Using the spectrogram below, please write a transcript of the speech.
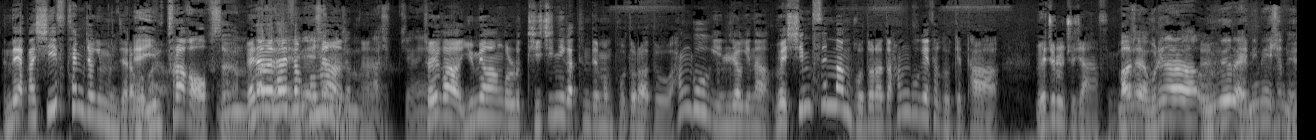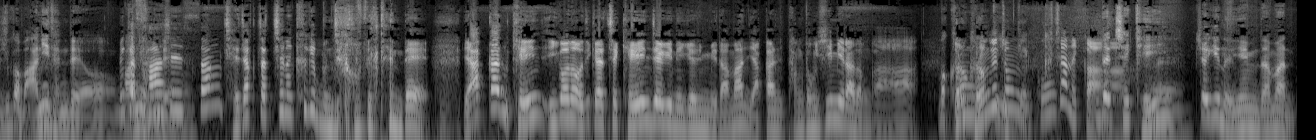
근데 약간 시스템적인 문제라고 네, 봐요. 인프라가 없어요. 음, 왜냐면 맞아요. 사실상 보면, 좀 네. 저희가 유명한 걸로 디즈니 같은 데만 보더라도 한국 인력이나 왜 심슨만 보더라도 한국에서 그렇게 다 외주를 주지 않았습니다. 맞아요. 우리나라 네. 의외로 애니메이션 외주가 많이 된대요. 그러니까 많이 온대요. 사실상 제작 자체는 크게 문제가 없을 텐데 약간 개인 이거는 어디까 제 개인적인 의견입니다만 약간 방송 심이라던가 뭐 그런 그런 게 좀. 크지 않을까. 근데 제 개인적인 의견입니다만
